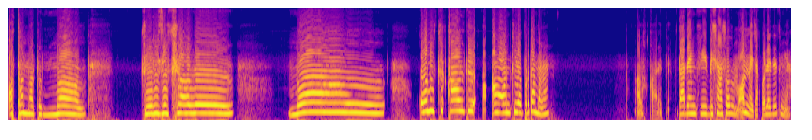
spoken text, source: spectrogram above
atamadı mal. Gerizekalı. Mal. 12 kaldı. Aa 12 de burada mı lan? Allah kahretsin. Daha deminki bir şans olur mu? Olmayacak böyle dedim ya.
